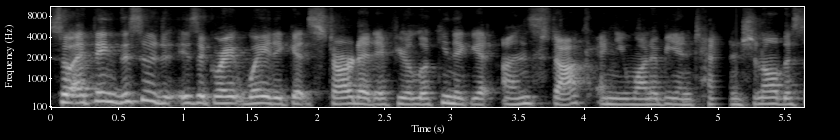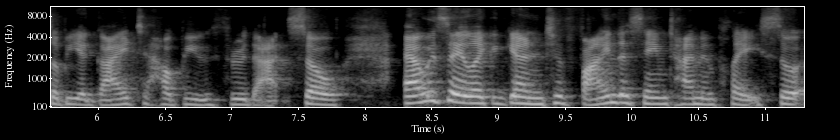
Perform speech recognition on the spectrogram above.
So I think this is a great way to get started if you're looking to get unstuck and you want to be intentional. This will be a guide to help you through that. So I would say, like, again, to find the same time and place. So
